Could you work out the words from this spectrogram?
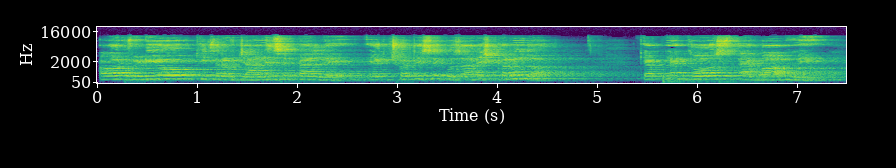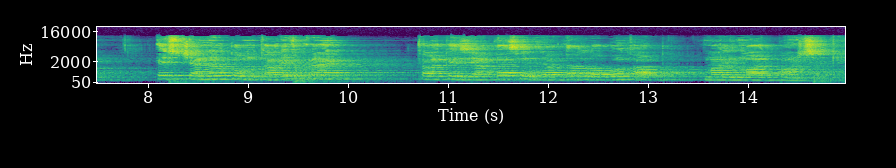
اور ویڈیو کی طرف جانے سے پہلے ایک چھوٹی سی گزارش کروں گا کہ اپنے دوست احباب میں اس چینل کو متعارف کرائیں تاکہ زیادہ سے زیادہ لوگوں تک معلومات پہنچ سکیں۔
